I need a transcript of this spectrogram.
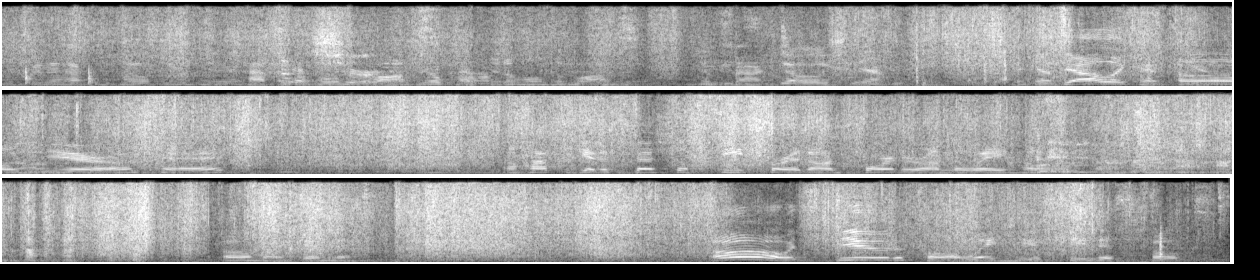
You're gonna have to help me here. Happy to hold sure, the box. no Happy to hold the box. In fact, delicate. yeah. It's delicate. Oh dear. Okay. I'll have to get a special seat for it on Porter on the way home. oh my goodness. Oh, it's beautiful. Wait till you see this, folks.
